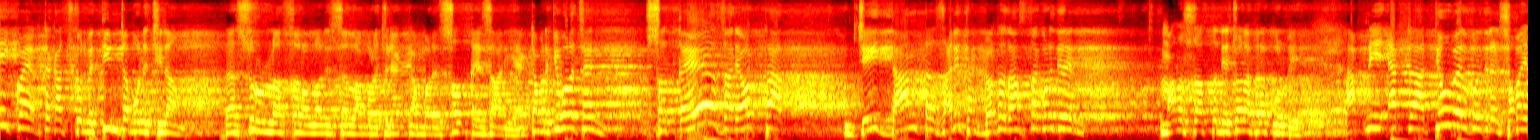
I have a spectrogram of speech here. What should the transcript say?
এই কয়েকটা কাজ করবে, তিনটা বলেছিলাম। রাসূলুল্লাহ সাল্লাল্লাহু আলাইহি সাল্লাম বলেছেন, এক নম্বরে সত্যায় জারি। এক নম্বরে কি বলেছেন? সত্যায় জারি, অর্থাৎ যেই দানটা জারি থাকবে, অর্থাৎ রাস্তা করে দিলেন মানুষ রাস্তা দিয়ে চলাফেরা করবে। আপনি একটা টিউবওয়েল করে দিলেন, সবাই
